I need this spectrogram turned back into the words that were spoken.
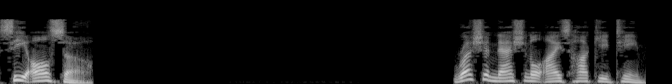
See also Russia national ice hockey team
